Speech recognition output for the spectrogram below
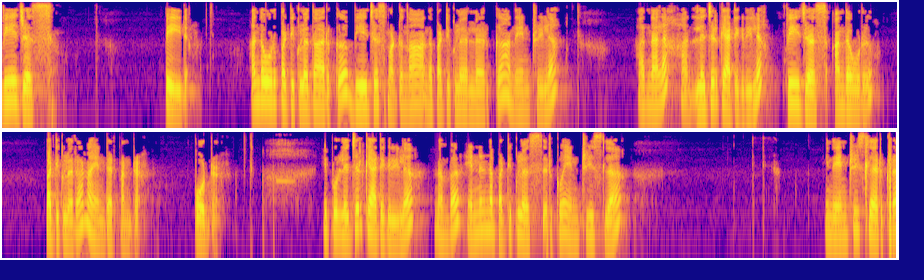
வேஜஸ் பெய்டு அந்த ஒரு பர்டிகுலர் தான் இருக்குது வேஜஸ் மட்டும்தான் அந்த பர்டிகுலரில் இருக்குது அந்த என்ட்ரியில் அதனால் லெஜர் கேட்டகரியில் வேஜஸ் அந்த ஒரு பர்டிகுலராக நான் என்டர் பண்ணுறேன் போடுறேன். இப்போது லெஜர் கேட்டகரியில் நம்ம என்னென்ன பர்டிகுலர்ஸ் இருக்கோ என்ட்ரீஸில் இந்த என்ட்ரீஸில் இருக்கிற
